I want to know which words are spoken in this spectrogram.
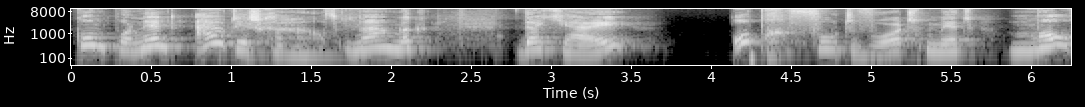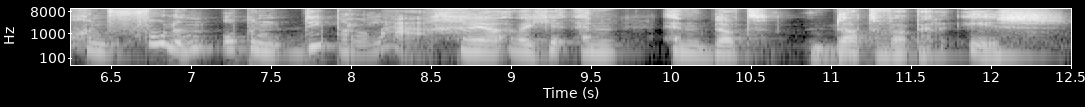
component uit is gehaald. Namelijk dat jij opgevoed wordt met mogen voelen op een diepere laag. Nou ja, weet je, en, en dat, dat wat er is,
